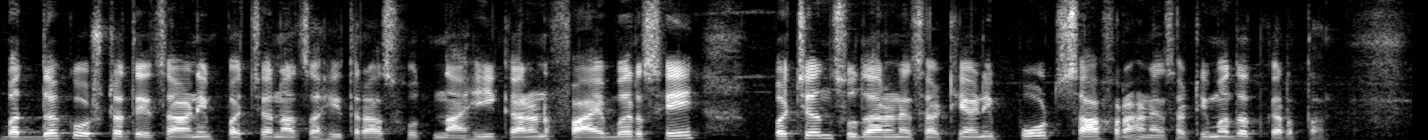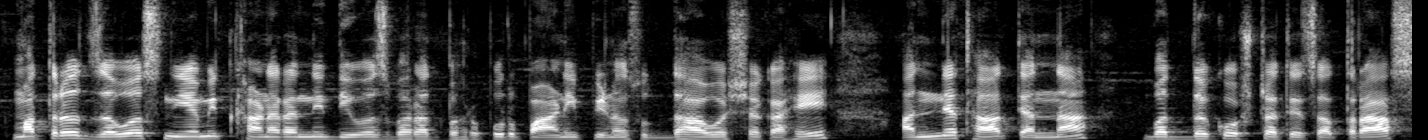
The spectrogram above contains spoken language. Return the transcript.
बद्धकोष्ठतेचा आणि पचनाचाही त्रास होत नाही कारण फायबर्स हे पचन सुधारण्यासाठी आणि पोट साफ राहण्यासाठी मदत करतात. मात्र जवस नियमित खाणाऱ्यांनी दिवसभरात भरपूर पाणी पिणंसुद्धा आवश्यक आहे अन्यथा त्यांना बद्धकोष्ठतेचा त्रास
